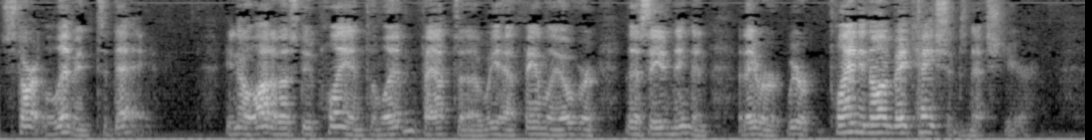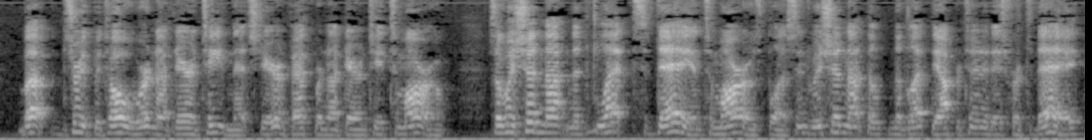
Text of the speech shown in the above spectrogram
start living today. You know, a lot of us do plan to live. In fact, uh, we have family over this evening, and they were we were planning on vacations next year. But truth be told, we're not guaranteed next year. In fact, we're not guaranteed tomorrow. So we should not neglect today and tomorrow's blessings. We should not neglect the opportunities for today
